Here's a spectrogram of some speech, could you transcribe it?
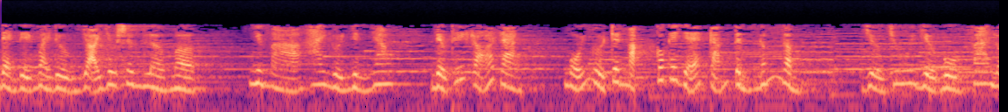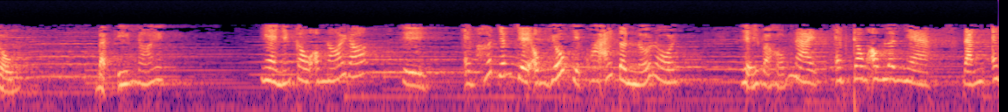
Đèn điện ngoài đường dọi vô sân lờ mờ, nhưng mà hai người nhìn nhau đều thấy rõ ràng, mỗi người trên mặt có cái vẻ cảm tình ngấm ngầm, vừa vui vừa buồn pha lộn. Bạch Yến nói, Nghe những câu ông nói đó, thì em hết dám chê ông dốt về khoa ái tình nữa rồi. Vậy mà hôm nay em trông ông lên nhà, đặng em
